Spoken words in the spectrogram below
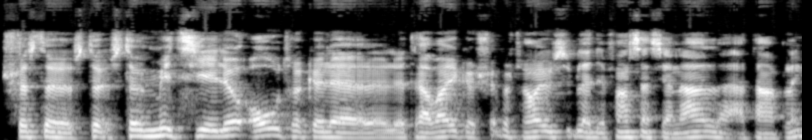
je fais ce métier-là autre que le, travail que je fais. je travaille aussi pour la Défense nationale à temps plein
